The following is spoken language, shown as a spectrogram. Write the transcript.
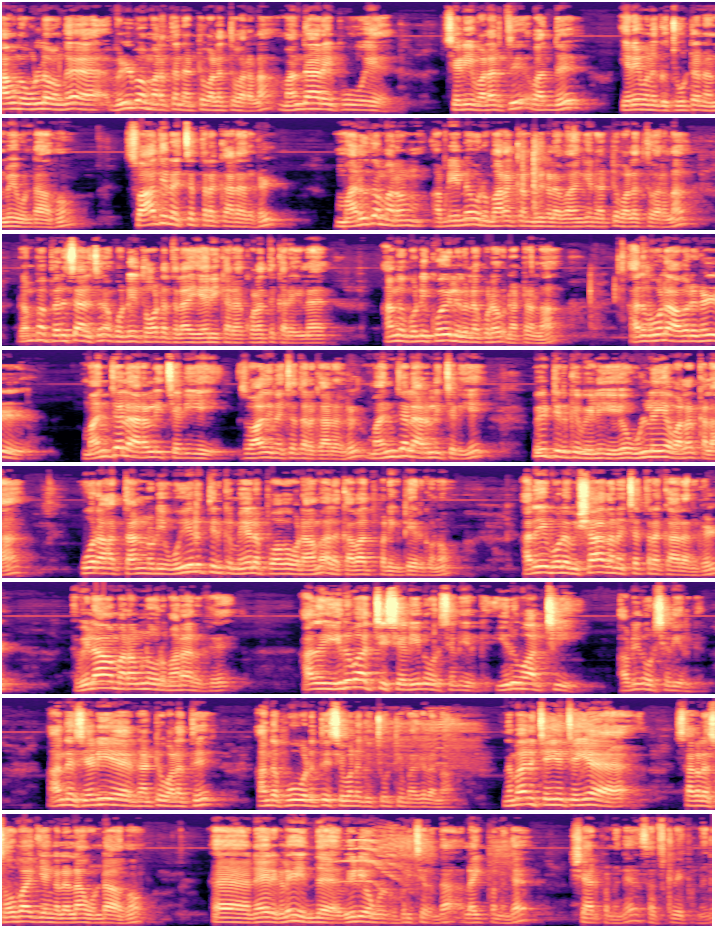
அவங்க உள்ளவங்க வில்வ மரத்தை நட்டு வளர்த்து வரலாம். மந்தாரை பூவை செடி வளர்த்து வந்து இறைவனுக்கு சூட்ட நன்மை உண்டாகும். சுவாதி நட்சத்திரக்காரர்கள் மருத மரம் அப்படின்னு ஒரு மரக்கன்றுகளை வாங்கி நட்டு வளர்த்து வரலாம். ரொம்ப பெருசாக இருந்துச்சுன்னா கொண்டு போய் தோட்டத்தில் ஏரிக்கரை குளத்துக்கரையில் அங்கே கொண்டு கோயில்களில் கூட நட்டலாம். அதுபோல் அவர்கள் மஞ்சள் அரளி செடியை சுவாதி நட்சத்திரக்காரர்கள் மஞ்சள் அரளி செடியை வீட்டிற்கு வெளியேயோ உள்ளேயோ வளர்க்கலாம். ஒரு தன்னுடைய உயரத்திற்கு மேலே போக விடாமல் அதை கவாத் பண்ணிக்கிட்டே இருக்கணும். அதே போல் விஷாக நட்சத்திரக்காரர்கள் விழா மரம்னு ஒரு மரம் இருக்குது அது இருவாச்சி செடின்னு ஒரு செடி இருக்குது இருவாச்சி அப்படின்னு ஒரு செடி இருக்குது அந்த செடியை நட்டு வளர்த்து அந்த பூவெடுத்து சிவனுக்கு சுட்டி மகிழலாம். இந்த மாதிரி செய்ய செய்ய சகல சௌபாக்கியங்கள் எல்லாம் உண்டாகும் நேயர்களே இந்த வீடியோ உங்களுக்கு பிடிச்சிருந்தா லைக் பண்ணுங்கள் ஷேர் பண்ணுங்கள் சப்ஸ்கிரைப் பண்ணுங்கள்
